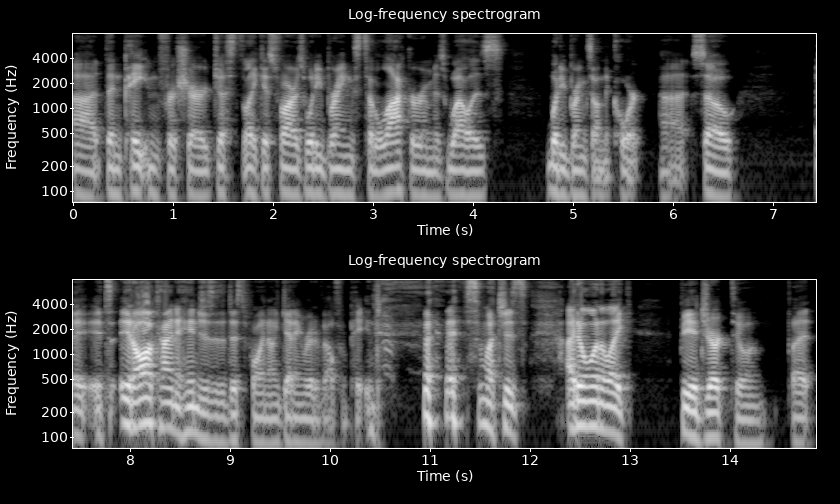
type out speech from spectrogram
uh, than Payton for sure. Just like as far as what he brings to the locker room as well as what he brings on the court. Uh, so it's it all kind of hinges at this point on getting rid of Elfrid Payton. as much as I don't want to like be a jerk to him, but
